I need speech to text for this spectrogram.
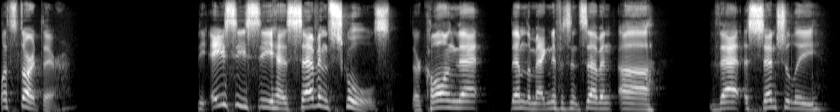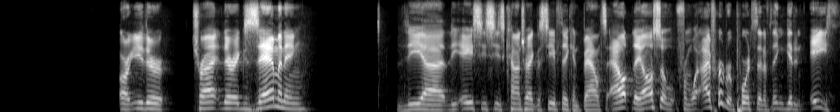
let's start there. The ACC has seven schools. They're calling that them the Magnificent Seven. Uh, that essentially are either trying, they're examining the uh, the ACC's contract to see if they can bounce out. They also, from what I've heard, reports that if they can get an eighth,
